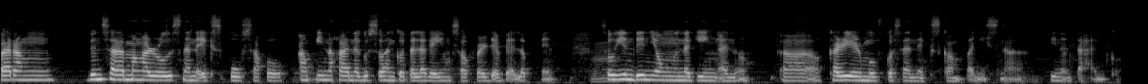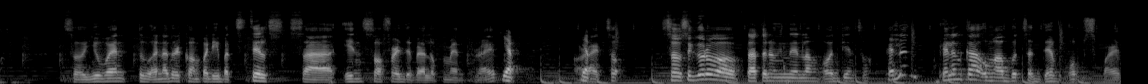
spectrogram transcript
parang dun sa mga roles na na-expose ako, ang pinaka nagustuhan ko talaga yung software development. So Mm. yun din yung naging ano uh, career move ko sa next companies na pinuntahan ko. So you went to another company, but still sa in software development, right? Yep. All right. So so siguro tatanungin din lang audience, so, kailan kailan ka umabot sa DevOps part,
